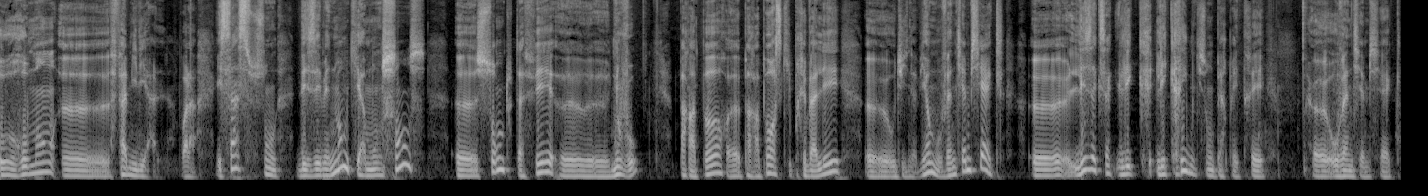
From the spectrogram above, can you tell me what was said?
au roman euh, familial. Voilà. Et ça, ce sont des événements qui, à mon sens, euh, sont tout à fait euh, nouveaux par rapport, par rapport à ce qui prévalait au 19e ou au 20e siècle. les, les, crimes qui sont perpétrés au 20e siècle,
